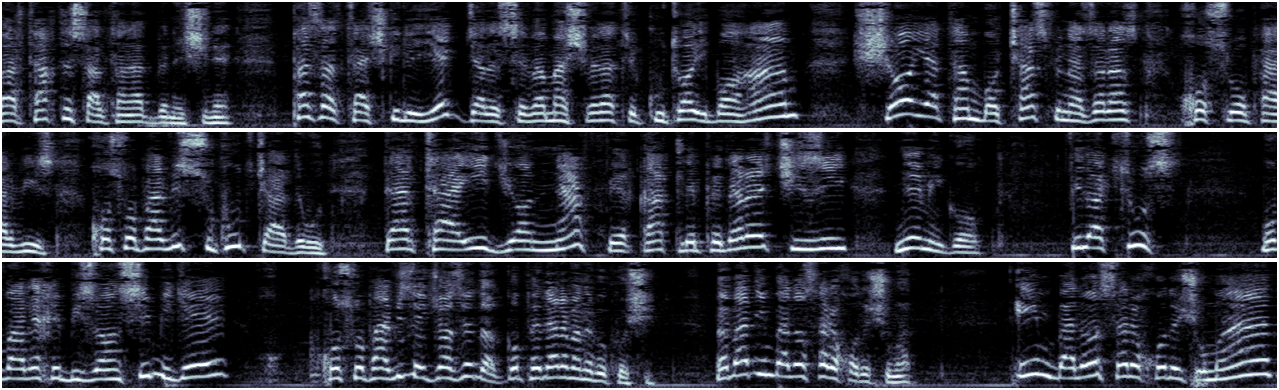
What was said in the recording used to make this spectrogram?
بر تخت سلطنت بنشینه. پس از تشکیل یک جلسه و مشورت کوتاهی با هم شاید هم با کسب نظر از خسرو پرویز. خسرو پرویز سکوت کرده بود. در تایید یا نفع قتل پدرش چیزی نمی‌گفت فیلاکتوس مورخ بیزانسی میگه خسرو پرویز اجازه داد. گفت پدر منو بکشید. و بعد این بلا سر خودش اومد. این بلا سر خودش اومد.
